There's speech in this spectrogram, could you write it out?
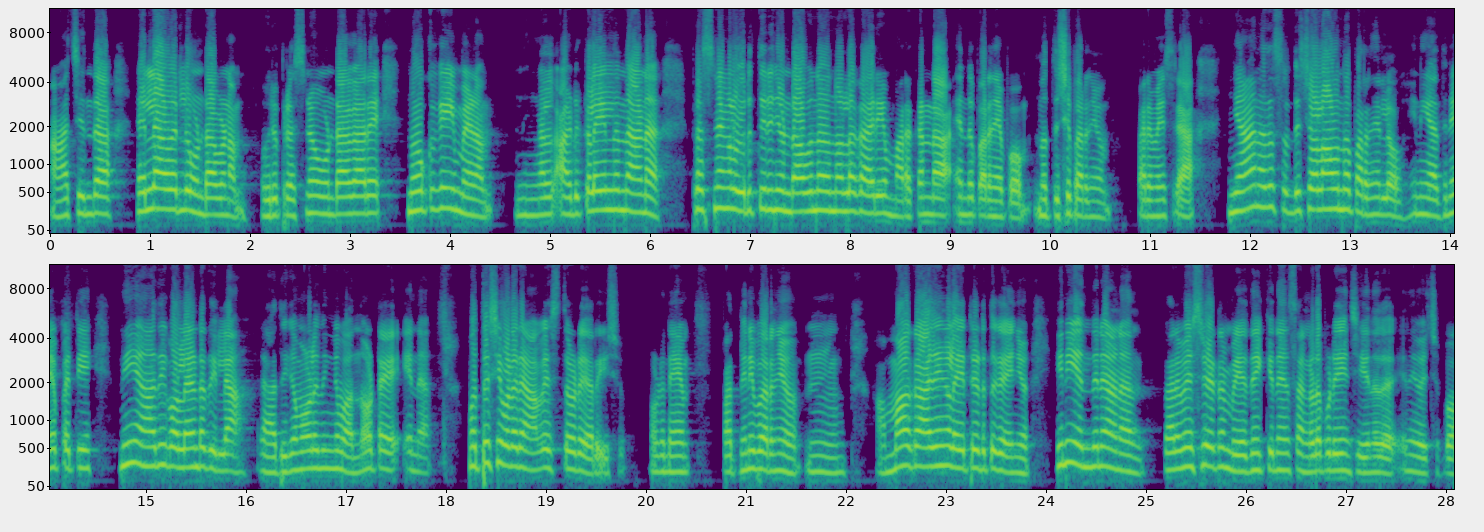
ആ ചിന്ത എല്ലാവരിലും ഉണ്ടാവണം. ഒരു പ്രശ്നവും ഉണ്ടാകാതെ നോക്കുകയും വേണം. നിങ്ങൾ അടുക്കളയിൽ നിന്നാണ് പ്രശ്നങ്ങൾ ഉരുത്തിരിഞ്ഞുണ്ടാവുന്നതെന്നുള്ള കാര്യം മറക്കണ്ട എന്ന് പറഞ്ഞപ്പോ മുത്തശ്ശി പറഞ്ഞു പരമേശ്വര ഞാൻ അത് ശ്രദ്ധിച്ചോളാമെന്ന് പറഞ്ഞല്ലോ. ഇനി അതിനെപ്പറ്റി നീ ആദ്യം കൊള്ളേണ്ടതില്ല. രാധികമോൾ നിങ്ങ വന്നോട്ടെ എന്ന്. മുത്തശ്ശി വളരെ ആവേശത്തോടെ അറിയിച്ചു. ഉടനെ പത്മിനി പറഞ്ഞു ഉം അമ്മ കാര്യങ്ങൾ ഏറ്റെടുത്തു കഴിഞ്ഞു. ഇനി എന്തിനാണ് പരമേശ്വരേട്ടൻ വേദനിക്കുന്നതിന് സങ്കടപ്പെടുകയും ചെയ്യുന്നത്? എന്ന് ചോദിച്ചപ്പോ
